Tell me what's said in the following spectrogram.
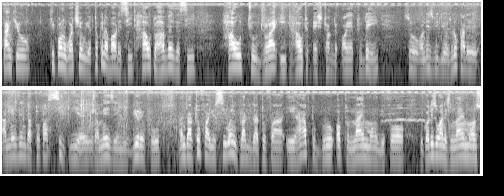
Thank you. Keep on watching. We are talking about the seed, how to harvest the seed, how to dry it, how to extract the oil today. So on this video, look at the amazing Jatropha seed here. It's amazing, it's beautiful. And Jatropha, you see when you plant Jatropha, it have to grow up to nine months before, because this one is nine months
